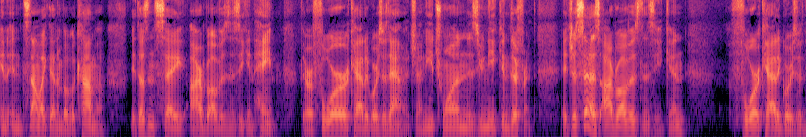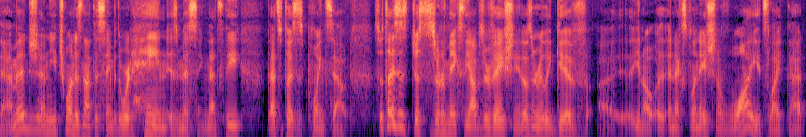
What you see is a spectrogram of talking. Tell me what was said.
in, in, it's not like that in Baba Kama. It doesn't say Arba Avos Nezikin Hain. There are four categories of damage, and each one is unique and different. It just says Arba Avos Nezikin, four categories of damage, and each one is not the same. But the word Hain is missing. That's the that's what Taisus points out. So Taisus just sort of makes the observation. He doesn't really give, uh, you know, an explanation of why it's like that.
